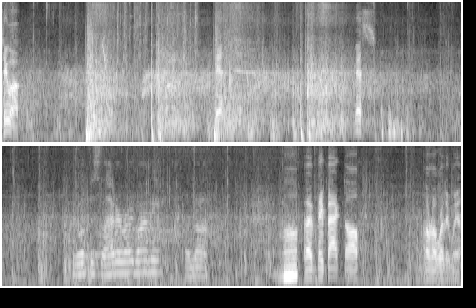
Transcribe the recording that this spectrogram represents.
Two up. Hit. Miss. You up this ladder right by me? Or not? Uh, they backed off. I don't know where they went.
